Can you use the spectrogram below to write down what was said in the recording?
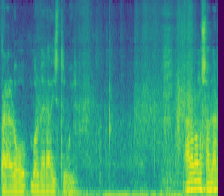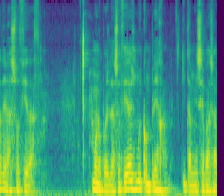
para luego volver a distribuir. Ahora vamos a hablar de la sociedad. Bueno, pues la sociedad es muy compleja y también se basa,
